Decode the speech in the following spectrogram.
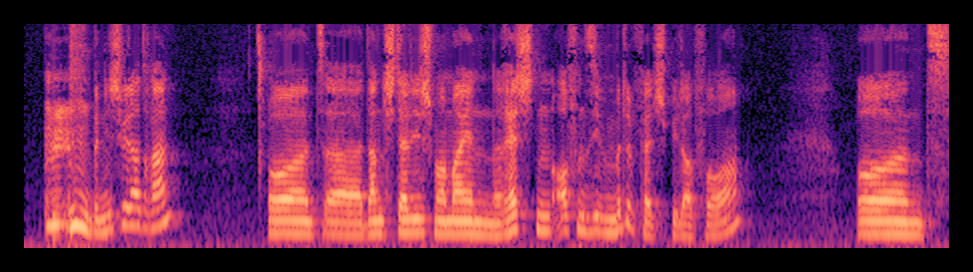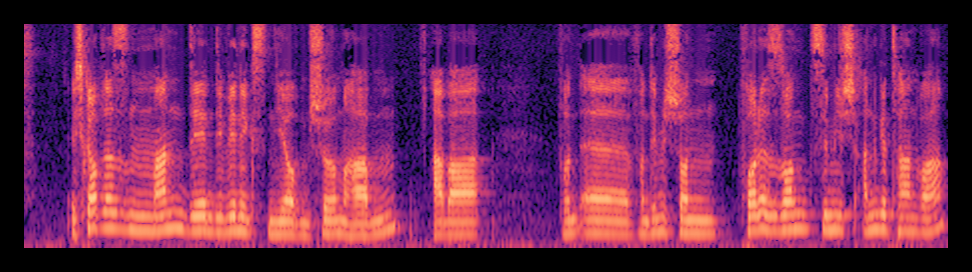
bin ich wieder dran. Und äh, dann stelle ich mal meinen rechten offensiven Mittelfeldspieler vor. Und ich glaube, das ist ein Mann, den die wenigsten hier auf dem Schirm haben, aber von, äh, von dem ich schon vor der Saison ziemlich angetan war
